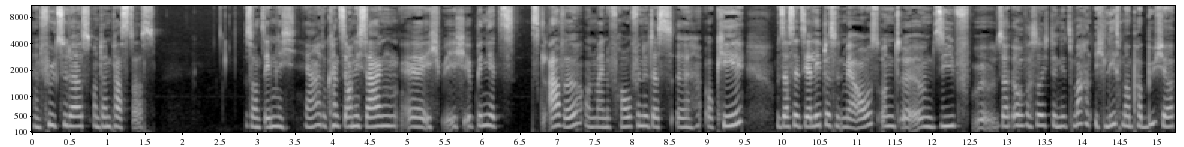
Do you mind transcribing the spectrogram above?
dann fühlst du das und dann passt das. Sonst eben nicht, ja. Du kannst ja auch nicht sagen, äh, ich, ich bin jetzt Sklave und meine Frau findet das äh, okay. Du sagst jetzt, ja, lebt das mit mir aus und äh, sie äh, sagt, oh, was soll ich denn jetzt machen? Ich lese mal ein paar Bücher,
